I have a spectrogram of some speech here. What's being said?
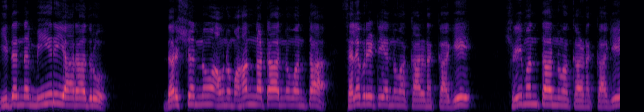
ಇದನ್ನು ಮೀರಿ ಯಾರಾದರೂ ದರ್ಶನ್ನು, ಅವನು ಮಹಾನ್ ನಟ ಅನ್ನುವಂಥ ಸೆಲೆಬ್ರಿಟಿ ಅನ್ನುವ ಕಾರಣಕ್ಕಾಗಿ, ಶ್ರೀಮಂತ ಅನ್ನುವ ಕಾರಣಕ್ಕಾಗಿ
